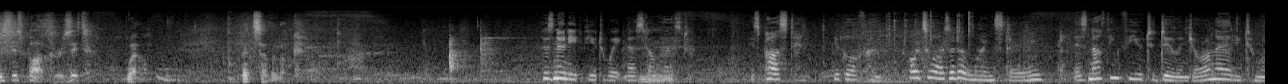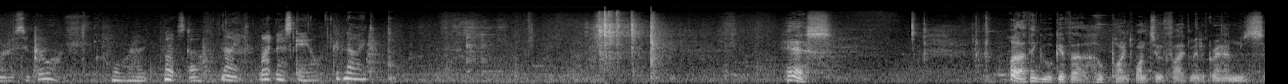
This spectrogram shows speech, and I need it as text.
Mrs. Parker, is it? Well, let's have a look. There's no need for you to wait, Nurse mm. Longhurst. It's past ten. You go off home. Oh, it's all right. I don't mind staying. There's nothing for you to do, and you're on early tomorrow, so go on. All right. Night, staff. Night. Night, Nurse Gale. Good night. Yes. Well, I think we'll give her Hope Point 125 milligrams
